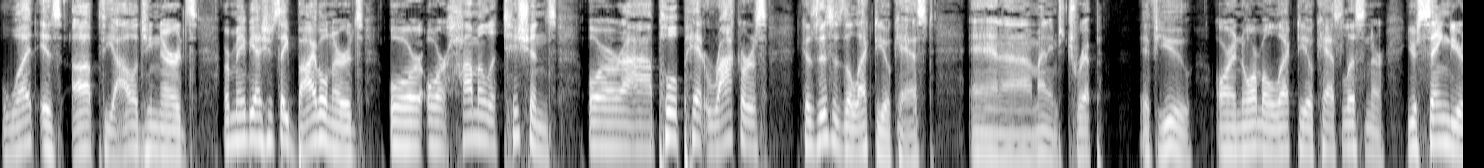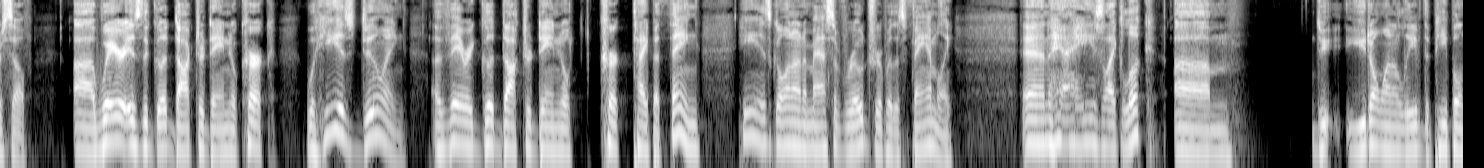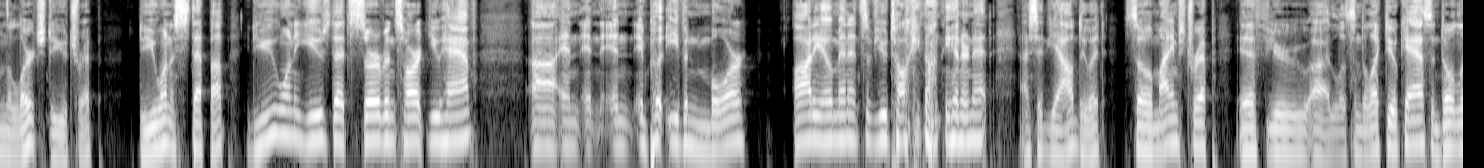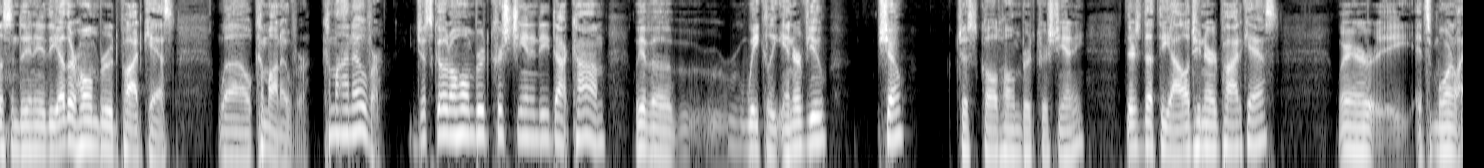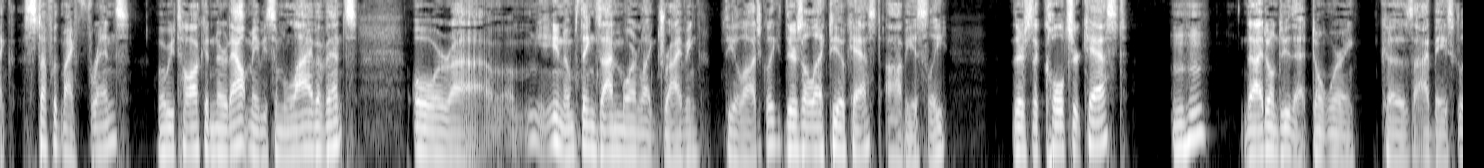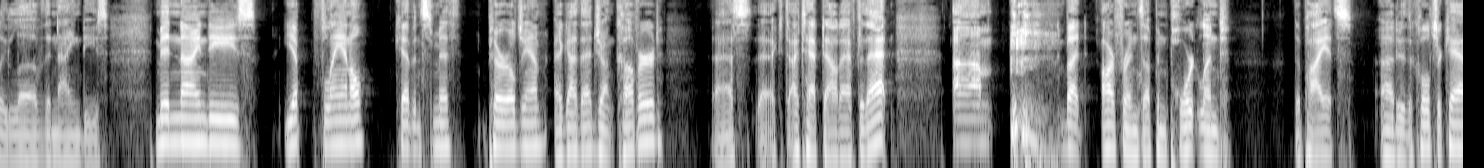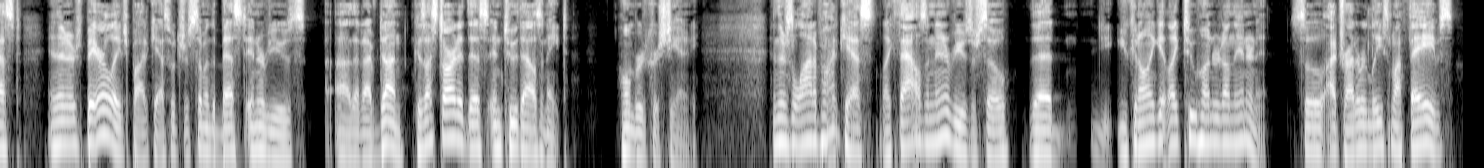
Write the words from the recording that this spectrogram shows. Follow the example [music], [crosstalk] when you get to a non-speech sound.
What is up, theology nerds? Or maybe I should say Bible nerds or, or homileticians or, uh, pulpit rockers. Cause this is the LectioCast and, uh, my name's Tripp. If you are a normal LectioCast listener, you're saying to yourself, uh, where is the good Dr. Daniel Kirk? Well, he is doing a very good Dr. Daniel Kirk type of thing. He is going on a massive road trip with his family. And he's like, look, um, do you don't want to leave the people in the lurch, do you, Tripp? Do you want to step up? Do you want to use that servant's heart you have, uh, and, and, and, and put even more audio minutes of you [laughs] talking on the internet? I said, yeah, I'll do it. So my name's Tripp. If you uh, listen to LectioCast and don't listen to any of the other homebrewed podcasts, well, come on over. Come on over. Just go to homebrewedchristianity.com. We have a weekly interview show just called Homebrewed Christianity. There's the Theology Nerd podcast where it's more like stuff with my friends where we talk and nerd out, maybe some live events or, uh, you know, things I'm more like driving theologically. There's a LectioCast, obviously. There's the Culture Cast. Mm-hmm. I don't do that. Don't worry. Cause I basically love the nineties, mid nineties. Yep. Flannel, Kevin Smith, Pearl Jam. I got that junk covered. That's, I tapped out after that. Um, [clears throat] but our friends up in Portland, the Pyatt's, uh, do the Culture Cast, and then there's Barrel Age Podcast, which are some of the best interviews uh, that I've done because I started this in 2008, Homebrewed Christianity, and there's a lot of podcasts, like thousand interviews or so, that y- you can only get like 200 on the internet. So I try to release my faves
